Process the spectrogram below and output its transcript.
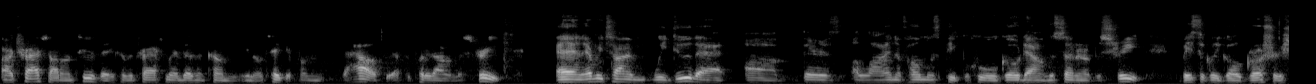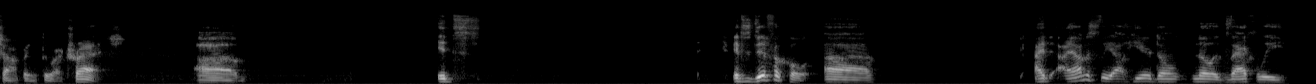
our trash out on Tuesday because the trash man doesn't come, you know, take it from the house. We have to put it out on the street. And every time we do that, um, there's a line of homeless people who will go down the center of the street, basically go grocery shopping through our trash. Um, it's it's difficult. Uh, I, I honestly out here don't know exactly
